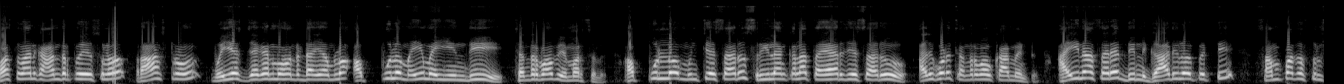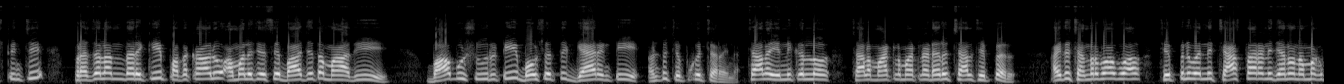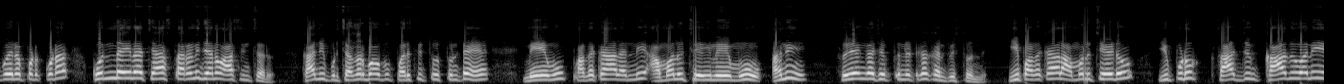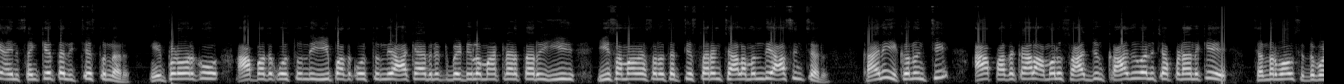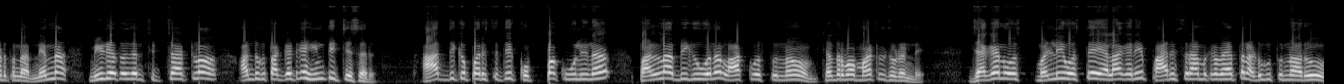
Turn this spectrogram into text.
వాస్తవానికి ఆంధ్రప్రదేశ్లో రాష్ట్రం వైఎస్ జగన్మోహన్ రెడ్డి హయాంలో అప్పుల మయమయ్యింది చంద్రబాబు విమర్శలు. అప్పుల్లో ముంచేశారు శ్రీలంకలా తయారు చేశారు. అది కూడా చంద్రబాబు కామెంట్. అయినా సరే దీన్ని గాడిలో పెట్టి సంపద సృష్టించి ప్రజలందరికీ పథకాలు అమలు చేసే బాధ్యత మాది. బాబు షూరిటీ భవిష్యత్తు గ్యారంటీ అంటూ చెప్పుకొచ్చారు ఆయన. చాలా ఎన్నికల్లో చాలా మాటలు మాట్లాడారు చాలా చెప్పారు. అయితే చంద్రబాబు చెప్పినవన్నీ చేస్తారని జనం నమ్మకపోయినప్పటికి కూడా కొన్ని అయినా చేస్తారని జనం ఆశించారు. కానీ ఇప్పుడు చంద్రబాబు పరిస్థితి చూస్తుంటే మేము పథకాలన్నీ అమలు చేయలేము అని స్వయంగా చెప్తున్నట్టుగా కనిపిస్తుంది. ఈ పథకాలు అమలు చేయడం ఇప్పుడు సాధ్యం కాదు అని ఆయన సంకేతాలు ఇచ్చేస్తున్నారు. ఇప్పటి వరకు ఆ పథకం వస్తుంది ఈ పథకం వస్తుంది ఆ కేబినెట్ భేటీలో మాట్లాడతారు ఈ ఈ సమావేశంలో చర్చిస్తారని చాలామంది ఆశించారు. కానీ ఇక నుంచి ఆ పథకాల అమలు సాధ్యం కాదు అని చెప్పడానికి చంద్రబాబు సిద్ధపడుతున్నారు. నిన్న మీడియాతో చిట్ చాట్లో అందుకు తగ్గట్టుగా హింట్ ఇచ్చేశారు. ఆర్థిక పరిస్థితి కుప్ప కూలిన పళ్ళ బిగువన లాక్కొస్తున్నాం. చంద్రబాబు మాటలు చూడండి. జగన్ వస్ మళ్ళీ వస్తే ఎలాగని పారిశ్రామికవేత్తలు అడుగుతున్నారు.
